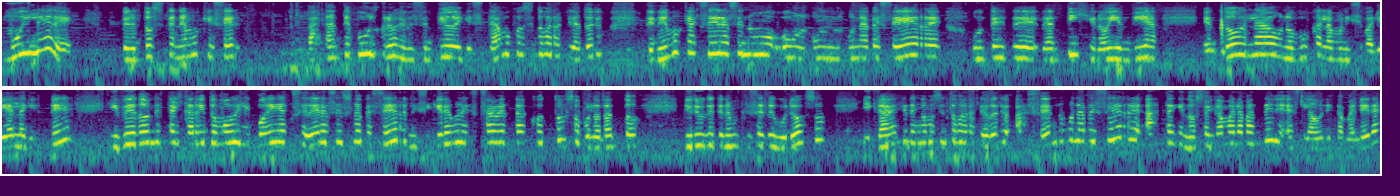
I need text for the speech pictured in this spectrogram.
muy leve, pero entonces tenemos que ser bastante pulcros en el sentido de que si estamos con síntomas respiratorios, tenemos que acceder a hacer un, una PCR, un test de antígeno. Hoy en día en todos lados uno busca la municipalidad en la que esté y ve dónde está el carrito móvil y puede acceder a hacerse una PCR, ni siquiera es un examen tan costoso, por lo tanto yo creo que tenemos que ser rigurosos y cada vez que tengamos síntomas respiratorios hacernos una PCR hasta que no salgamos de la pandemia, es la única manera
